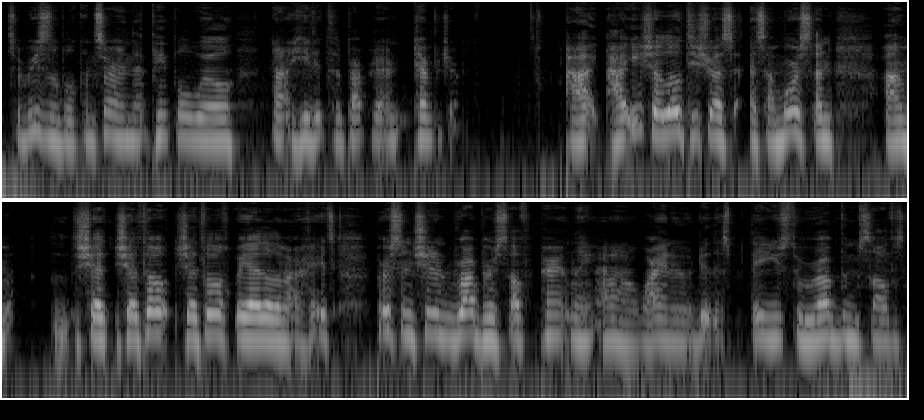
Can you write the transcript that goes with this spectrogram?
It's a reasonable concern that people will not heat it to the proper temperature. Ha'isha lo tishras es amorsan. Person shouldn't rub herself. Apparently, I don't know why anyone would do this, but they used to rub themselves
